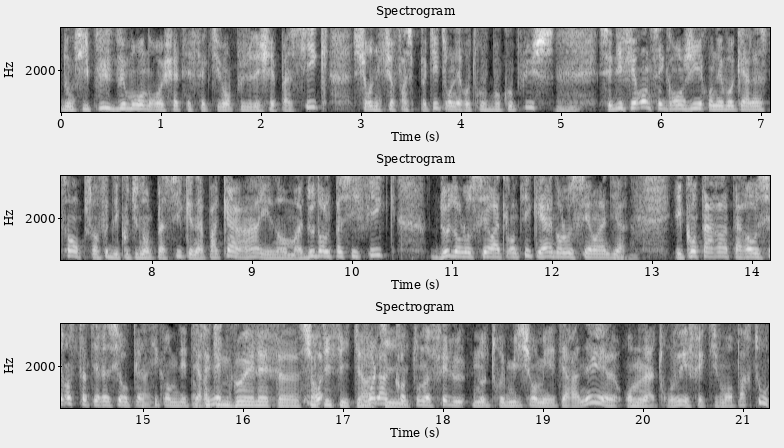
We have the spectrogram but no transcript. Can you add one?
Donc si plus de monde rejette effectivement plus de déchets plastiques, sur une surface petite, on les retrouve beaucoup plus. C'est différent de ces grands gires qu'on évoquait à l'instant, parce qu'en fait, des continents de plastique, il n'y en a pas qu'un. Hein. Il y en a au moins deux dans le Pacifique, deux dans l'océan Atlantique et un dans l'océan Indien. Et quand Tara, Tara Océan s'est intéressé au plastique en Méditerranée... C'est une goélette euh, scientifique. hein, Voilà, qui- quand on a fait le- notre mission en Méditerranée, euh, on en a trouvé effectivement partout.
